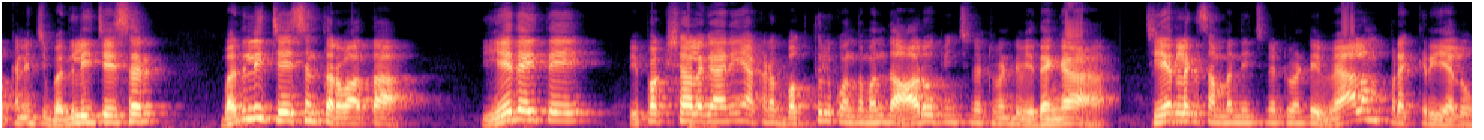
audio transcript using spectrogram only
అక్కడి నుంచి బదిలీ చేశారు. బదిలీ చేసిన తర్వాత ఏదైతే విపక్షాలు కానీ అక్కడ భక్తులు కొంతమంది ఆరోపించినటువంటి విధంగా చీరలకు సంబంధించినటువంటి వేలం ప్రక్రియలో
